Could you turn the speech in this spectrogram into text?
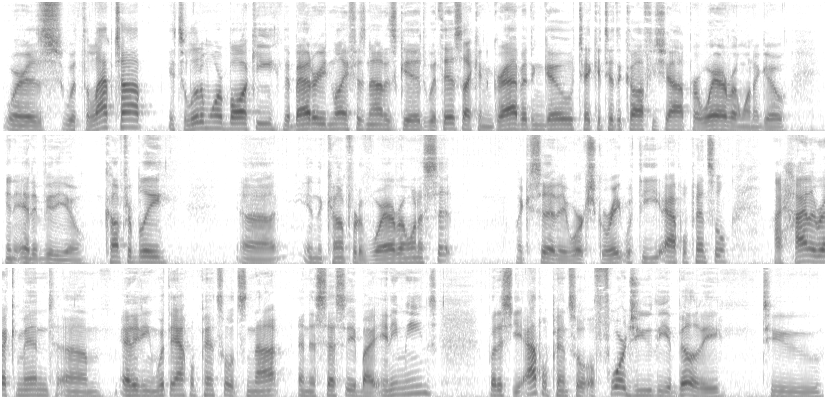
Whereas with the laptop, it's a little more bulky. The battery life is not as good. With this, I can grab it and go, take it to the coffee shop or wherever I want to go and edit video comfortably uh, in the comfort of wherever I want to sit. Like I said, it works great with the Apple Pencil. I highly recommend um, editing with the Apple Pencil. It's not a necessity by any means, but it's the Apple Pencil affords you the ability to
